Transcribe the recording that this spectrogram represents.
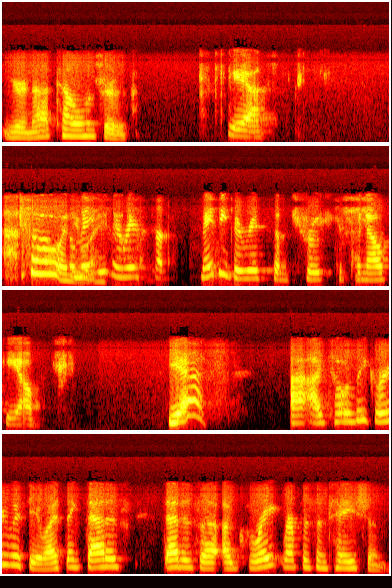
you're not telling the truth. Yeah. So anyway, so maybe there is some maybe there is some truth to Pinocchio. Yes, I, I totally agree with you. I think that is that is a, a great representation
